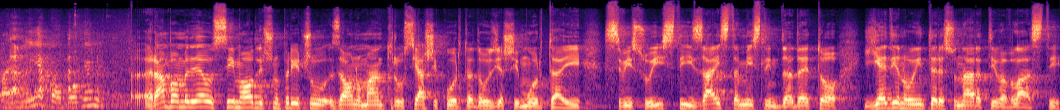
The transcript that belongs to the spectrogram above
Pa nije, pa Boga mi. Rambo Amadeus ima odličnu priču za onu mantru sjaši kurta da uzjaši murta i svi su isti i zaista mislim da, da je to jedino u interesu narativa vlasti,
